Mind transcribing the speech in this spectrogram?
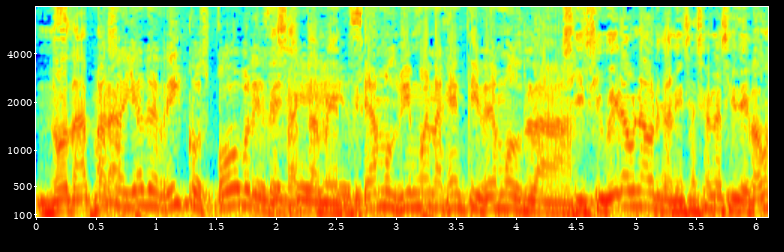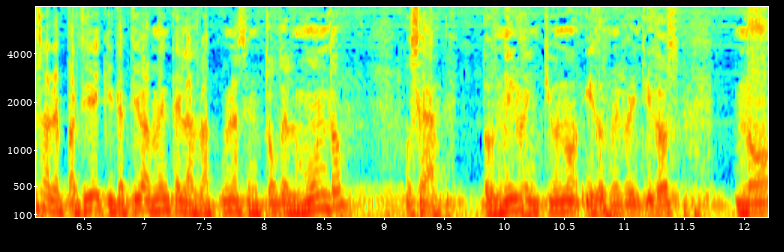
no da Más para... allá de ricos, pobres, de que Exactamente. seamos bien buena gente y demos la. Si, si hubiera una organización así de vamos a repartir equitativamente las vacunas en todo el mundo, o sea, 2021 y 2022 no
